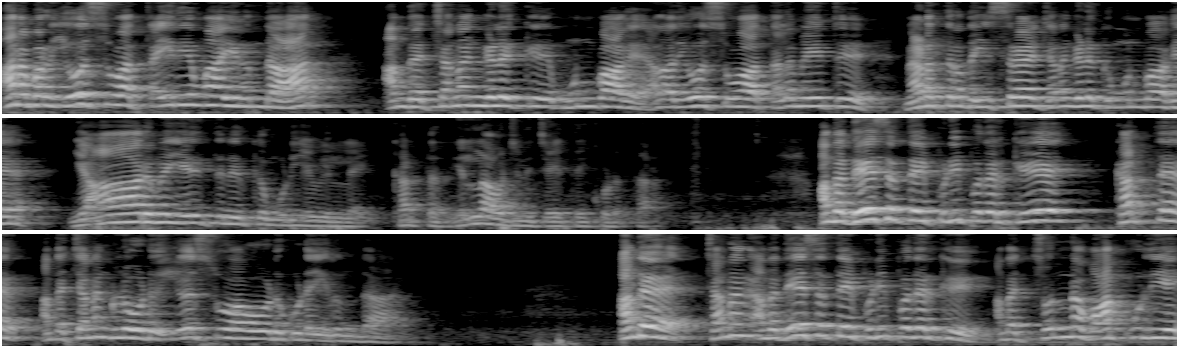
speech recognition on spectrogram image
ஆனால் பாருங்க யோசுவா தைரியமாக இருந்தால் அந்த ஜனங்களுக்கு முன்பாக அதாவது யோசுவா தலைமையேற்று நடத்துகிற அந்த இஸ்ரேல் ஜனங்களுக்கு முன்பாக யாருமே எதிர்த்து நிற்க முடியவில்லை. கர்த்தர் எல்லாவற்றின் நிச்சயத்தை கொடுத்தார். அந்த தேசத்தை பிடிப்பதற்கு கர்த்தர் அந்த ஜனங்களோடு இயேசுவாவோடு கூட இருந்தார். அந்த ஜன அந்த தேசத்தை பிடிப்பதற்கு அந்த சொன்ன வாக்குறுதியை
